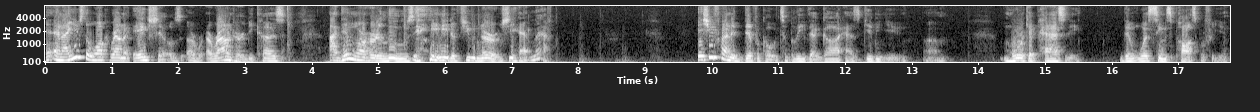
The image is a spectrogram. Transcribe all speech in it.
And I used to walk around on eggshells around her because I didn't want her to lose any of the few nerves she had left. If you find it difficult to believe that God has given you um, more capacity than what seems possible for you,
